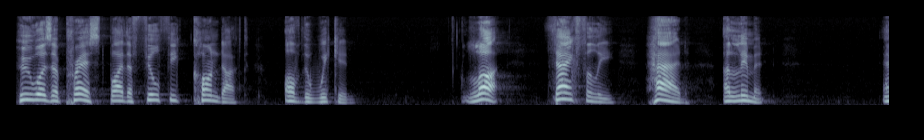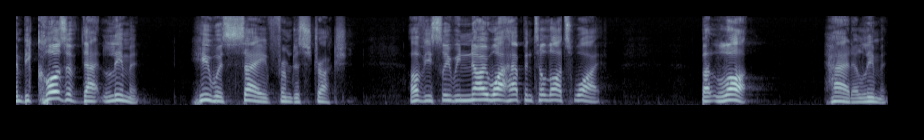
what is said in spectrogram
who was oppressed by the filthy conduct of the wicked. Lot, thankfully, had a limit. And because of that limit, he was saved from destruction. Obviously, we know what happened to Lot's wife. But Lot had a limit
